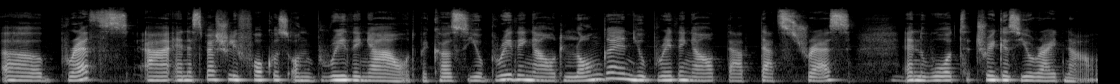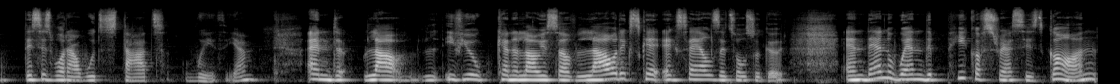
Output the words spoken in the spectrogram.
uh, breaths uh, and especially focus on breathing out because you're breathing out longer and you're breathing out that, that stress and what triggers you right now. This is what I would start with, yeah. And loud, if you can allow yourself loud exhales, it's also good. And then when the peak of stress is gone,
